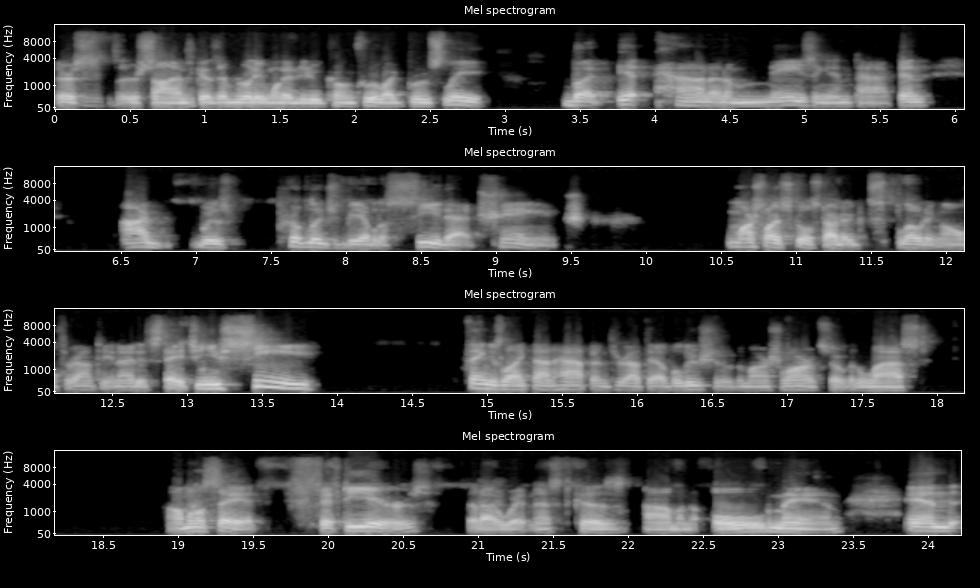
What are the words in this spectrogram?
their, mm-hmm. their signs because everybody wanted to do kung fu like Bruce Lee. But it had an amazing impact. And I was privileged to be able to see that change. Martial arts schools started exploding all throughout the United States. And you see things like that happen throughout the evolution of the martial arts over the last, I'm going to say it, 50 years that I mm-hmm. witnessed because I'm an old man. And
